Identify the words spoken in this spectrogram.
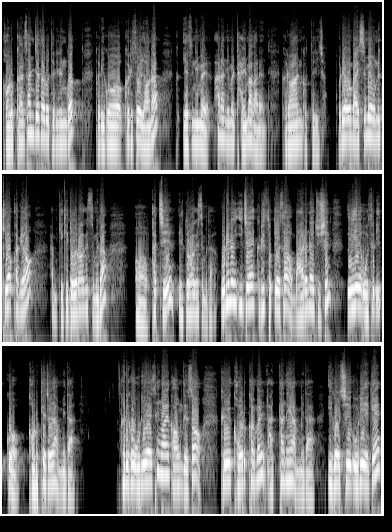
거룩한 산제사로 드리는 것, 그리고 그리스도 연합, 예수님을 하나님을 닮아가는 그러한 것들이죠. 우리 오늘 말씀을 오늘 기억하며 함께 기도하도록 하겠습니다. 어, 같이 읽도록 하겠습니다. 우리는 이제 그리스도께서 마련해 주신 의의 옷을 입고 거룩해져야 합니다. 그리고 우리의 생활 가운데서 그 거룩함을 나타내야 합니다. 이것이 우리에게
